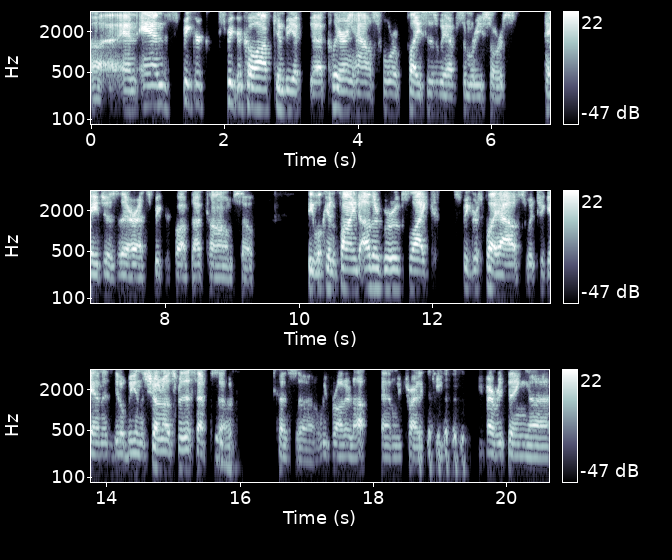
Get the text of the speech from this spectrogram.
uh, and and speaker speaker co-op can be a, a clearinghouse for places. We have some resource pages there at speakercoop.com. so people can find other groups like Speakers Playhouse, which again is it'll be in the show notes for this episode because uh, we brought it up and we try to keep keep everything uh,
